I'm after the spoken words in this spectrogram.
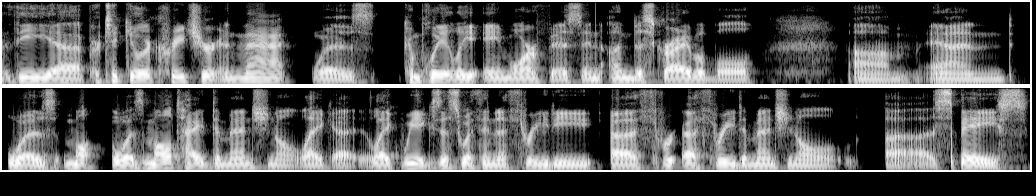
the uh, particular creature in that was completely amorphous and undescribable um, and was mul- was multi-dimensional like uh, like we exist within a 3D uh, th- a three-dimensional uh, space.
